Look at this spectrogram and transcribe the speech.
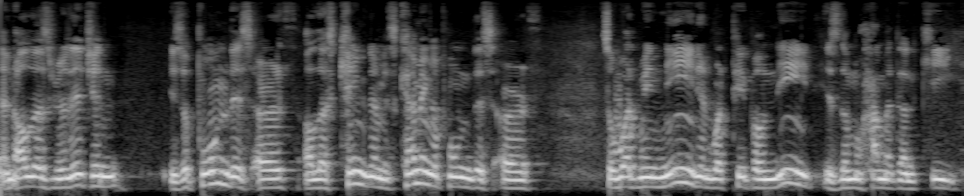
and Allah's religion is upon this earth, Allah's kingdom is coming upon this earth so what we need and what people need is the Muhammadan key.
